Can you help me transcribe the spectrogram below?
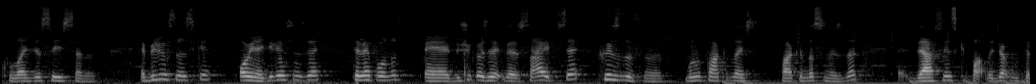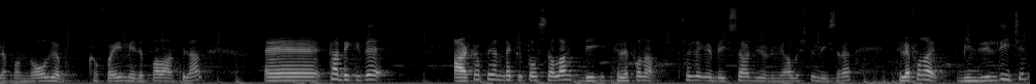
kullanıcısıysanız e, biliyorsunuz ki oyuna giriyorsunuz ve telefonunuz e, düşük özelliklere sahipse hızlısınız. Bunun farkındayız, farkındasınızdır. E, dersiniz ki patlayacak bu telefon ne oluyor kafayı mı yedi falan filan. E, tabii ki de arka plandaki dosyalar bir telefona sürekli bilgisayar diyorum ya alıştım bilgisayara telefona bindirildiği için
